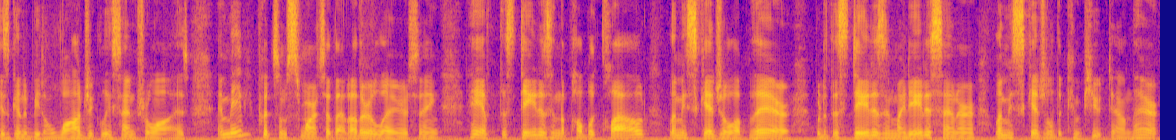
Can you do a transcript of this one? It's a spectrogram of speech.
is going to be to logically centralize and maybe put some smarts at that other layer saying, hey, if this data is in the public cloud, let me schedule up there. But if this data is in my data center, let me schedule the compute down there.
